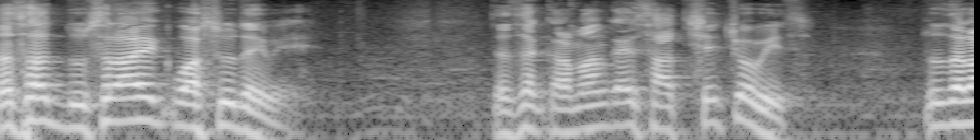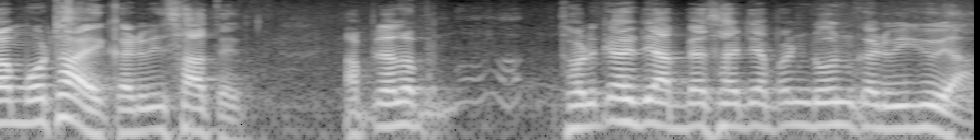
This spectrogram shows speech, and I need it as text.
तसा दुसरा एक वासुदेव आहे. त्याचा क्रमांक आहे सातशे चोवीस. तो जरा मोठा आहे कडवी सात आहेत. आपल्याला थोडक्यासाठी अभ्यासासाठी आपण दोन कडवी घेऊया.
